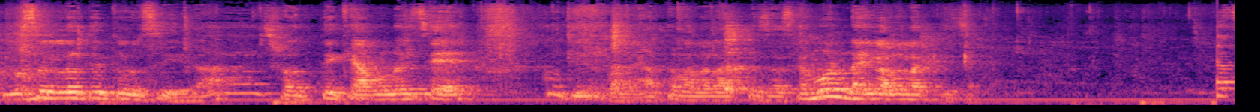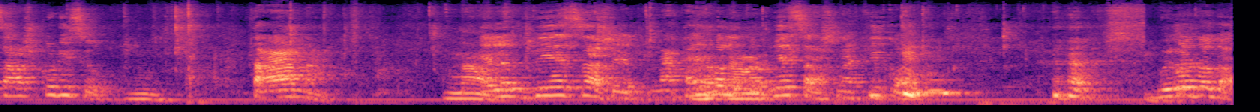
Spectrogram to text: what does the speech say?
কুসুল্লতি তুলছি। সত্যি কেমন হয়েছে? কুটির বলে এত ভালো লাগতেছে। আজকে মনটাই ভালো লাগতেছে। চাষ করিছো? তা না। এলে বিয়ে চাষে না তাই বলে বিয়ে চাষ না কি করে বুঝলো দাদা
